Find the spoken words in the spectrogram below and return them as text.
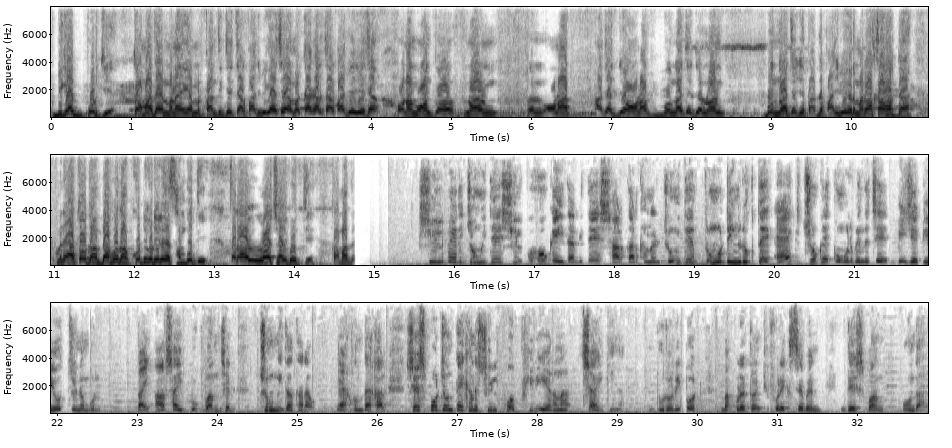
বিঘা পড়ছে। তো আমাদের মানে আমার প্রান্তিক যে চার পাঁচ বিঘা আছে, আমার কাকার চার পাঁচ বিঘা আছে। অনাথ মহন্ত নয়ন অনাথ আচার্য অনাথ বন্ধু আচার্য নয়ন বন্ধু আচার্য, তাদের পাঁচ বিঘার মানে রাস্তাঘাটটা মানে এত দাম, ব্যাপক দাম, কোটি কোটি টাকার সম্পত্তি তারা লয় করছে। তো আমাদের শিল্পের জমিতে শিল্প হোক, এই দাবিতে সার কারখানার জমিতে প্রমোটিং রুখতে একযোগে কোমর বেঁধেছে বিজেপি ও তৃণমূল। তাই আশায় বুক বাঁধছেন জমিদাতারাও। এখন দেখার শেষ পর্যন্ত এখানে শিল্প ফিরিয়ে আনা যায় কিনা। Bureau report Bankura twenty four x seven Deshbandhu Onda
